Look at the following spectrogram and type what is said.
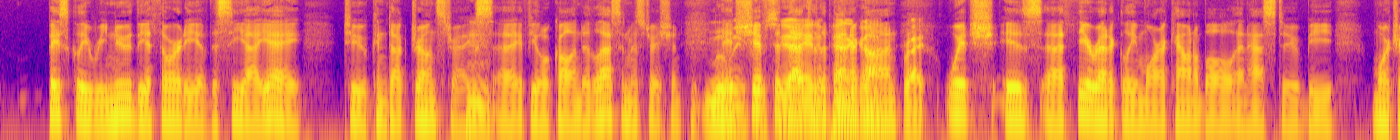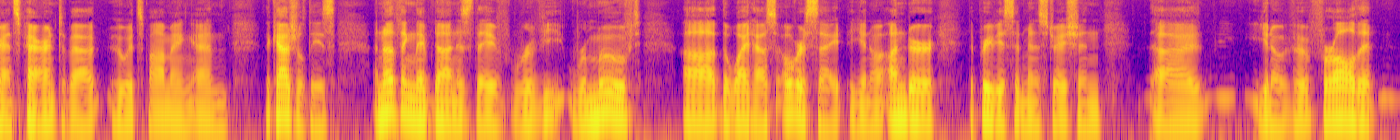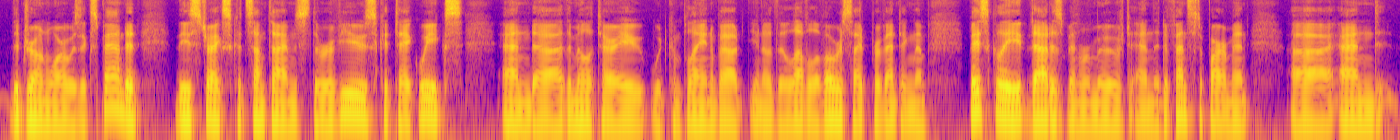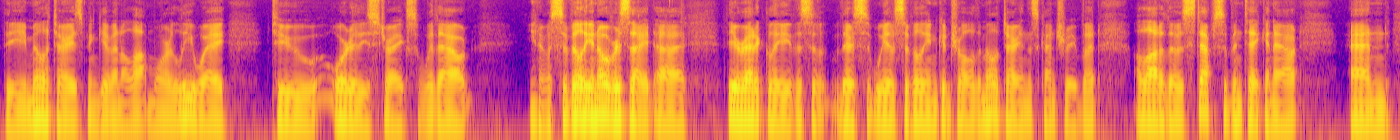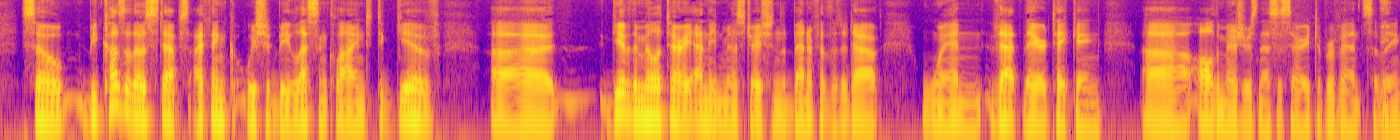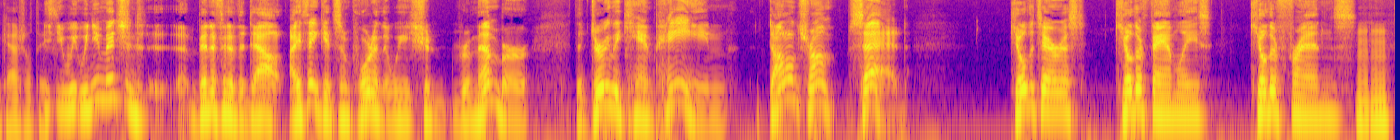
basically renewed the authority of the CIA to conduct drone strikes. Uh, if you recall, under the last administration, Hmm. Moving they shifted that to, to the Pentagon, right. which is uh, theoretically more accountable and has to be more transparent about who it's bombing and the casualties. Another thing they've done is they've revi- removed uh, the White House oversight. You know, under the previous administration, uh, you know, for, for all that the drone war was expanded, these strikes could sometimes the reviews could take weeks, and uh, the military would complain about you know the level of oversight preventing them. Basically, that has been removed, and the Defense Department uh, and the military has been given a lot more leeway to order these strikes without you know civilian oversight. Uh, theoretically, the, civ- there's we have civilian control of the military in this country, but a lot of those steps have been taken out, and so because of those steps, I think we should be less inclined to give uh, give the military and the administration the benefit of the doubt when that they are taking uh, all the measures necessary to prevent civilian casualties. When you mentioned uh, benefit of the doubt, I think it's important that we should remember that during the campaign, Donald Trump said, kill the terrorists, kill their families, kill their friends.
